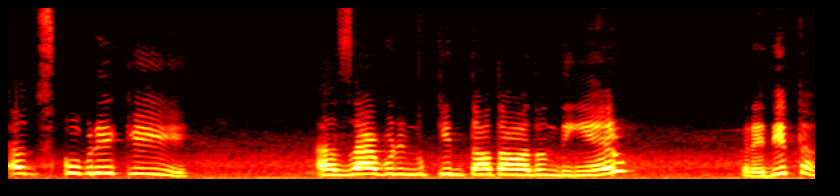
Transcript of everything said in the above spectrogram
eu descobri que as árvores no quintal estavam dando dinheiro. Acredita?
